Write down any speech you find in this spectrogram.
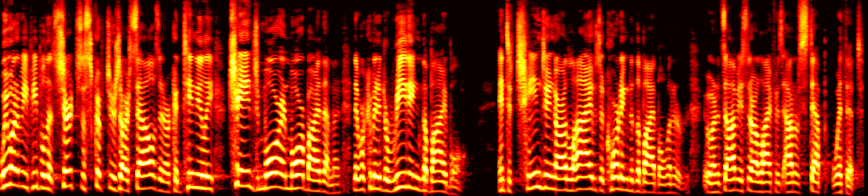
we want to be people that search the scriptures ourselves and are continually changed more and more by them, that we're committed to reading the Bible and to changing our lives according to the Bible when, it, when it's obvious that our life is out of step with it.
